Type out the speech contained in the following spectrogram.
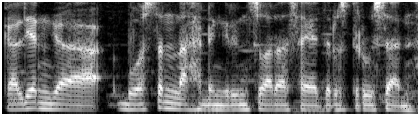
kalian gak bosen lah dengerin suara saya terus-terusan.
